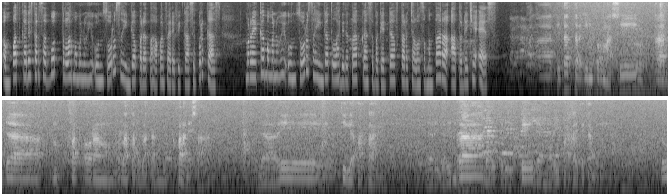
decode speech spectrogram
Empat kades tersebut telah memenuhi unsur sehingga pada tahapan verifikasi berkas, mereka memenuhi unsur sehingga telah ditetapkan sebagai daftar calon sementara atau DCS. Eh, kita terinformasi ada empat orang berlatar belakang kepala desa dari tiga partai dari Gerindra, dari PDIP, dan dari Partai PKB. Itu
